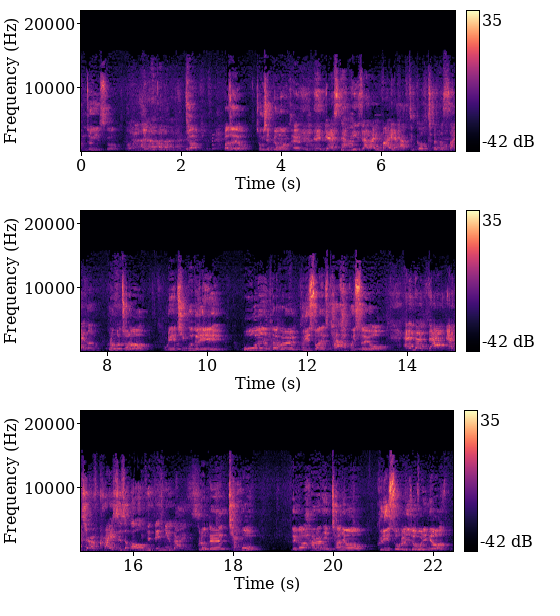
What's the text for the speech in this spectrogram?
감정이 있어. 자, 맞아요. 정신병원 가야 돼요. Yes, that means that I might have to go to an asylum. 그런 것처럼 우리 친구들이 모든 응답을 그리스도 안에서 다 갖고 있어요. And that that answer of Christ is all within you guys. 그런데 자꾸 내가 하나님 자녀 그리스도를 잊어버리면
